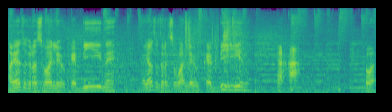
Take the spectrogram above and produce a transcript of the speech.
А я тут розвалюю кабіни. А я тут розвалюю кабіни. Ха-ха. Клас.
